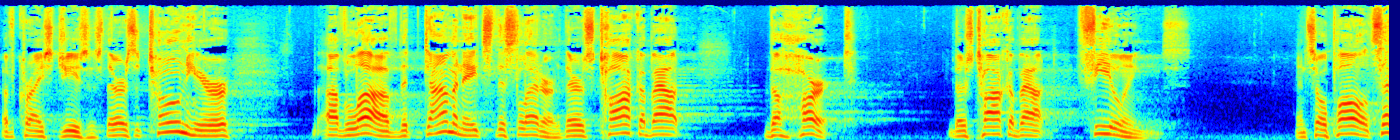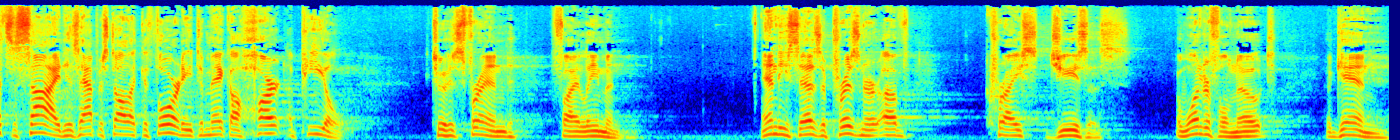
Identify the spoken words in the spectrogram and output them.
of Christ Jesus. There is a tone here of love that dominates this letter. There's talk about the heart. There's talk about feelings. And so Paul sets aside his apostolic authority to make a heart appeal to his friend Philemon. And he says, a prisoner of Christ Jesus. A wonderful note. Again,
